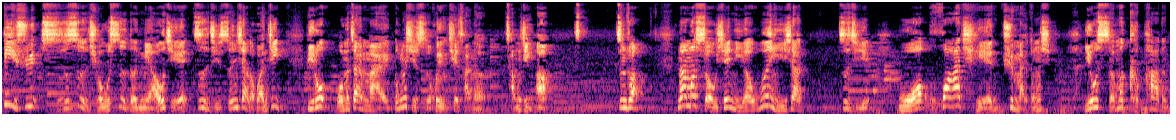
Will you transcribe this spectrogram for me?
必须实事求是的了解自己身下的环境。比如，我们在买东西时会有怯场的场景啊症状。那么，首先你要问一下自己：我花钱去买东西。有什么可怕的呢？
